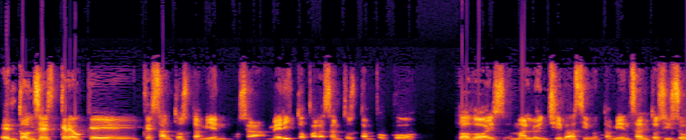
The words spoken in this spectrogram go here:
Entonces creo que, que Santos también, o sea, mérito para Santos, tampoco todo es malo en Chivas, sino también Santos hizo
